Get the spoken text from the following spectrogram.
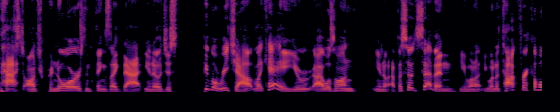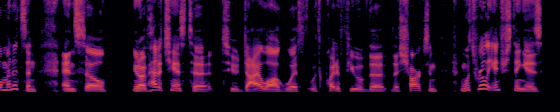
past entrepreneurs and things like that. You know, just people reach out like, "Hey, you I was on you know episode seven. You want to you want to talk for a couple minutes?" And and so you know, I've had a chance to to dialogue with with quite a few of the the sharks. And and what's really interesting is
